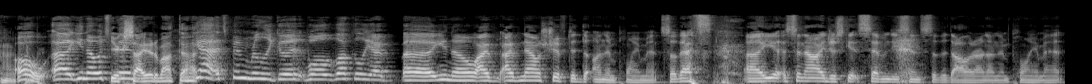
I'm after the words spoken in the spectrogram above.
Uh, Oh, uh, you know, it's You been- excited about that? Yeah, it's been really good. Well, luckily, I've uh, you know, I've I've now shifted to unemployment, so that's uh, yeah. So now I just get seventy cents to the dollar on unemployment.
